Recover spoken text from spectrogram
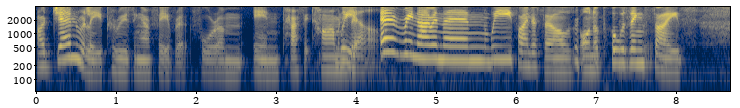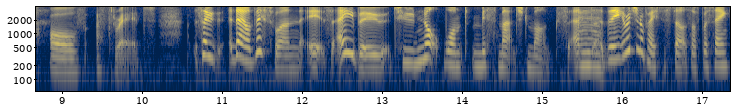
are generally perusing our favourite forum in perfect harmony. We are. Every now and then, we find ourselves on opposing sides of a thread. So now this one, it's AIBU to not want mismatched mugs, and Mm. the original poster starts off by saying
